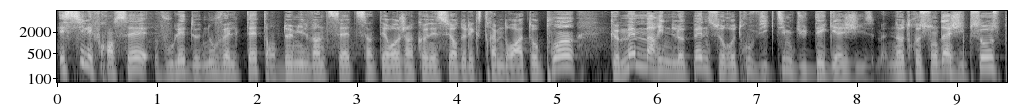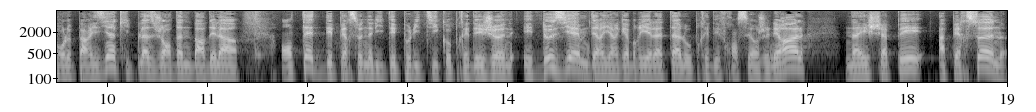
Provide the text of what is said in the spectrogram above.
et si les Français voulaient de nouvelles têtes en 2027 s'interroge un connaisseur de l'extrême droite au point que même Marine Le Pen se retrouve victime du dégagisme. Notre sondage Ipsos pour le Parisien qui place Jordan Bardella en tête des personnalités politiques auprès des jeunes et deuxième derrière Gabriel Attal auprès des Français en général n'a échappé à personne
